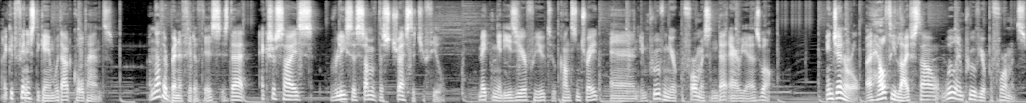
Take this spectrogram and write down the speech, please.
I could finish the game without cold hands. Another benefit of this is that exercise releases some of the stress that you feel, making it easier for you to concentrate and improving your performance in that area as well. In general, a healthy lifestyle will improve your performance.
